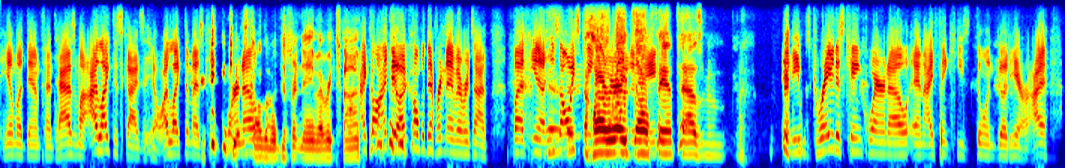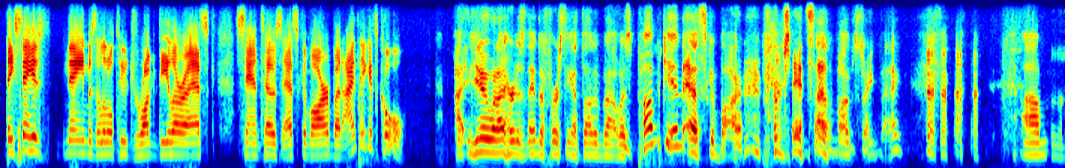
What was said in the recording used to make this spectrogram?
Hijo del Fantasma. I like this guy as a heel. I like him as King He Cuerno. calls him a different name every time. I call I do. I call him a different name every time. But you know, he's always King Hallway Cuerno to Del me, Phantasm. and he was great as King Cuerno, and I think he's doing good here. I they say his name is a little too drug dealer esque, Santos Escobar, but I think it's cool. I, you know, when I heard his name, the first thing I thought about was Pumpkin Escobar from Jay and Silent Bob Strike Back. Um,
